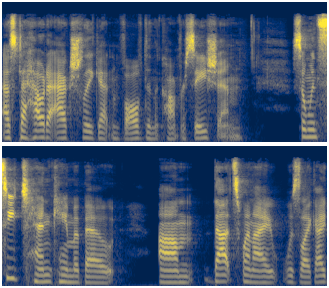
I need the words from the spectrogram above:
as to how to actually get involved in the conversation. So when C10 came about, um, that's when I was like, I,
